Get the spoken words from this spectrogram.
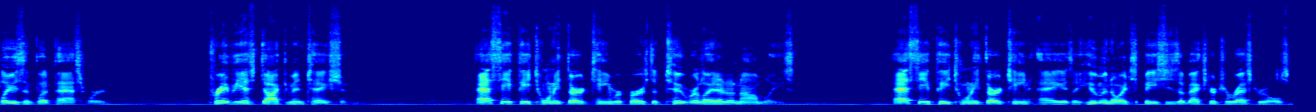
please input password. Previous documentation SCP-2013 refers to two related anomalies. SCP-2013-A is a humanoid species of extraterrestrials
